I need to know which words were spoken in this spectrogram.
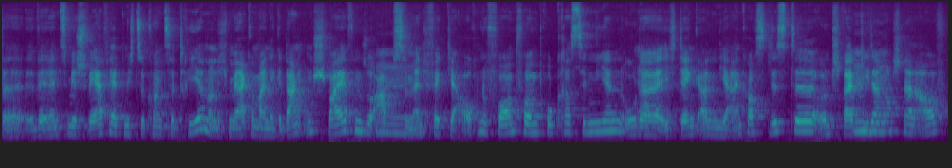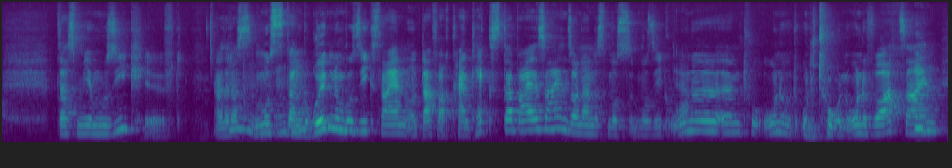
wenn es mir schwerfällt, mich zu konzentrieren und ich merke, meine Gedanken schweifen so ab, ist im Endeffekt ja auch eine Form von Prokrastinieren oder ich denke an die Einkaufsliste und schreibe die dann noch schnell auf, dass mir Musik hilft. Also das muss dann beruhigende Musik sein und darf auch kein Text dabei sein, sondern es muss Musik ohne, ähm, to ohne, ohne Ton, ohne Wort sein.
